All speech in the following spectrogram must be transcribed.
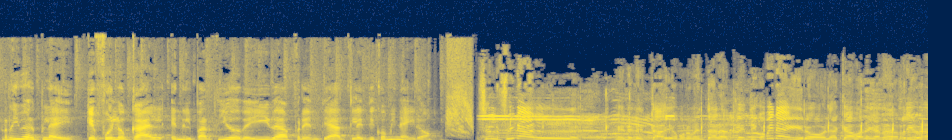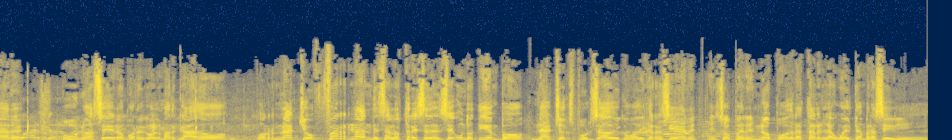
River Plate, que fue local en el partido de ida frente a Atlético Mineiro. Es el final en el Estadio Monumental Atlético Mineiro. Le acaba de ganar a River 1 a 0 por el gol marcado por Nacho Fernández a los 13 del segundo tiempo. Nacho expulsado y como dije recién, Enzo Pérez no podrá estar en la vuelta en Brasil.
